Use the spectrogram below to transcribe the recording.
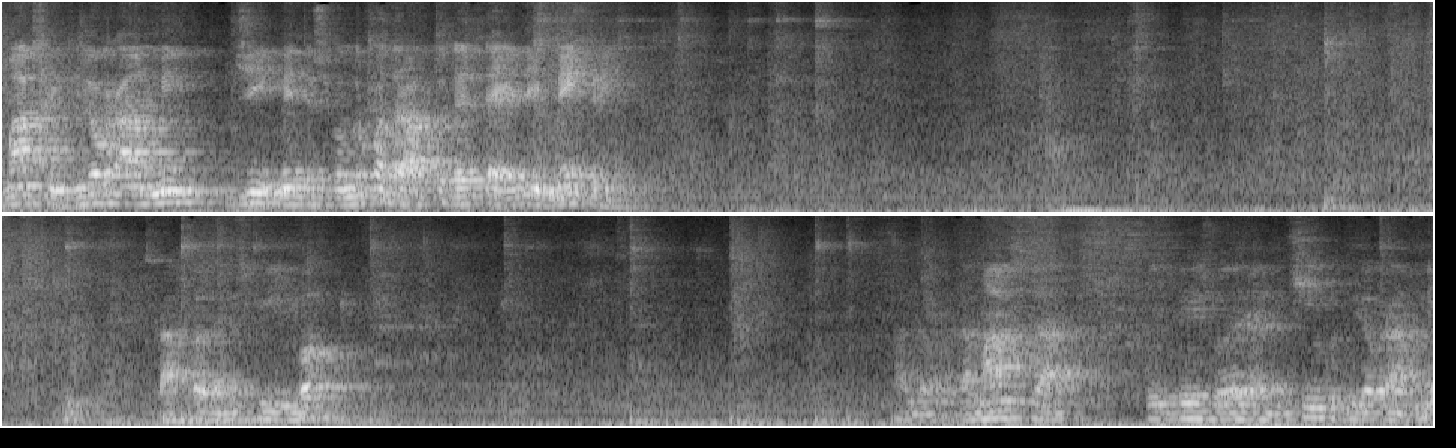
massa in chilogrammi, G metri secondo quadrato, delta L in metri. Scappa la scrivo allora la massa del peso era di 5 kg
